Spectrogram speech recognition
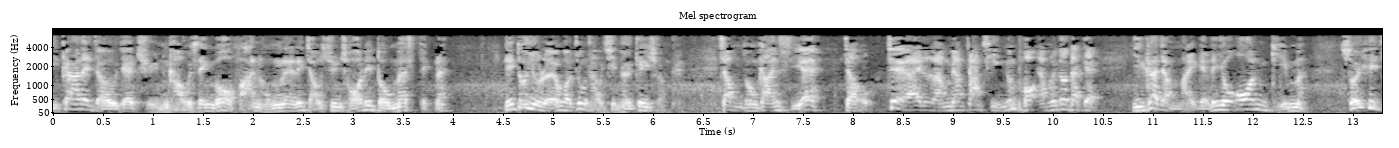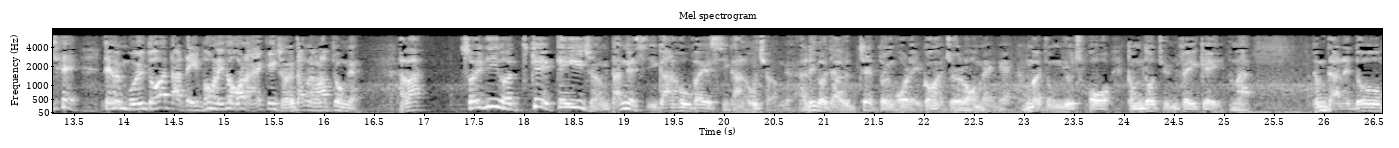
而家咧就即係全球性嗰個反恐咧，你就算坐啲 domestic 咧，你都要兩個鐘頭前去機場嘅，就唔同間時咧，就即係喺臨入閘前咁撲入去都得嘅。而家就唔係嘅，你要安檢啊，所以即係你去每到一笪地方，你都可能喺機場要等兩粒鐘嘅，係嘛？所以呢個即係機場等嘅時間耗費嘅時間好長嘅，呢個就即係對我嚟講係最攞命嘅。咁啊，仲要坐咁多轉飛機，係嘛？咁但係都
